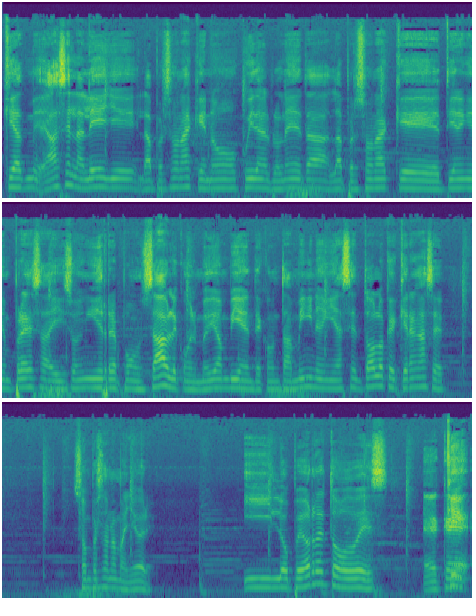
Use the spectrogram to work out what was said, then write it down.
que hacen la ley, la persona que no cuidan el planeta, la persona que tienen empresas y son irresponsables con el medio ambiente, contaminan y hacen todo lo que quieran hacer, son personas mayores. Y lo peor de todo es Es que, ¿Qué-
